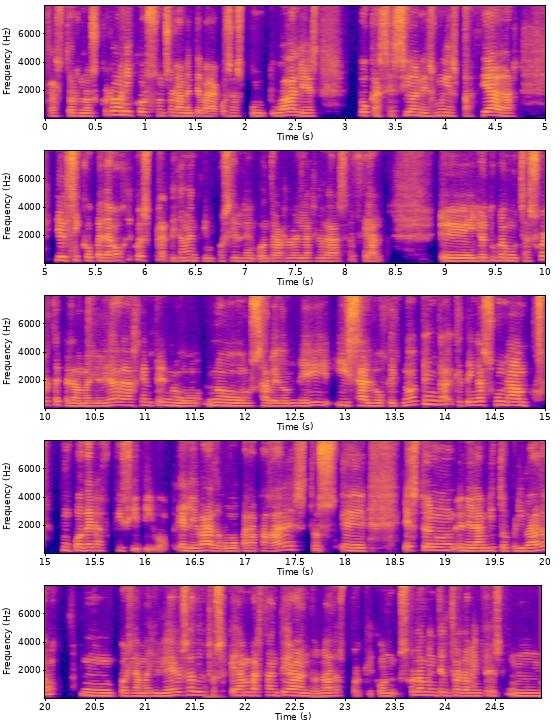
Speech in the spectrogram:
trastornos crónicos, son solamente para cosas puntuales, pocas sesiones, muy espaciadas, y el psicopedagógico es prácticamente imposible encontrarlo en la ciudad social. Eh, yo tuve mucha suerte, pero la mayoría de la gente no, no sabe dónde ir, y salvo que, no tenga, que tengas un poder adquisitivo elevado como para pagar estos, eh, esto en, en el ámbito privado, Mm, pues la mayoría de los adultos se quedan bastante abandonados porque con solamente un tratamiento mm,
